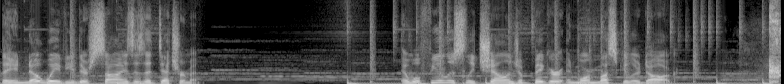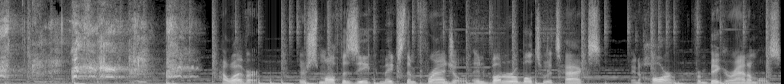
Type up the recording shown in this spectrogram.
they in no way view their size as a detriment and will fearlessly challenge a bigger and more muscular dog. However, their small physique makes them fragile and vulnerable to attacks and harm from bigger animals.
